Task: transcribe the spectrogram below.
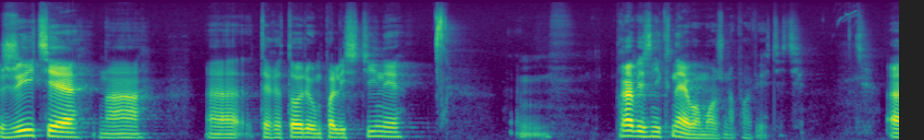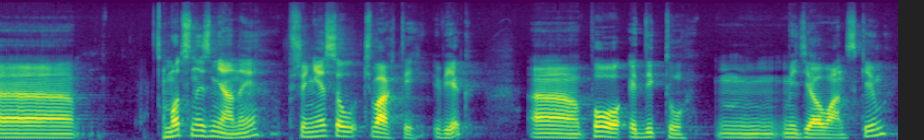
życie na e, terytorium Palestyny em, prawie zniknęło, można powiedzieć. E, Mocne zmiany przyniósł IV wiek e, po edyktu mm, mediołanskim, e,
